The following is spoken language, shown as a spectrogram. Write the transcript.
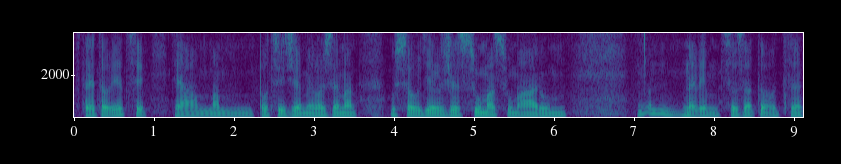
v této věci. Já mám pocit, že Miloš Zeman usoudil, že suma sumárum nevím, co za to od eh,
